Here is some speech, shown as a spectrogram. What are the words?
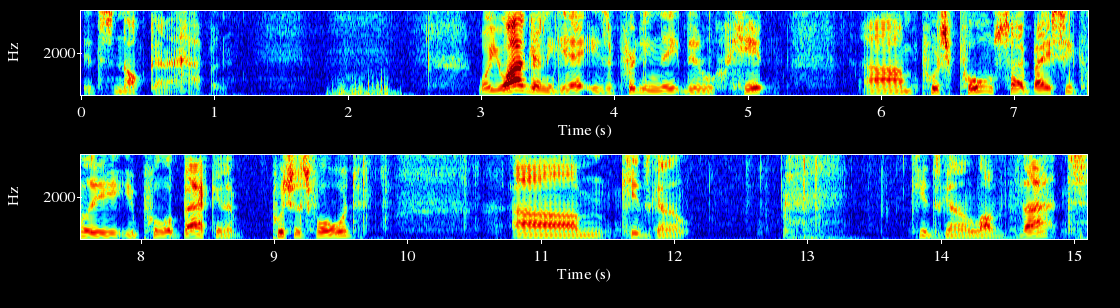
It's not going to happen. What you are going to get is a pretty neat little kit. Um, push pull, so basically you pull it back and it pushes forward. Um, kid's going to Kid's going to love that.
